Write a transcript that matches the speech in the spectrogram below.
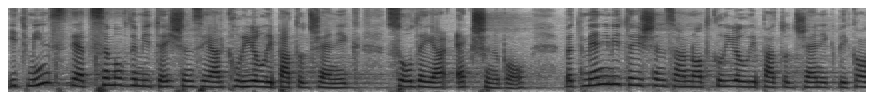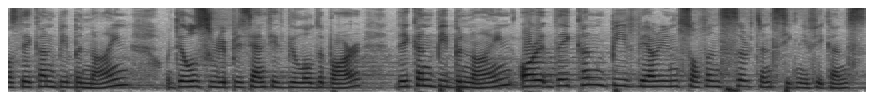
It means that some of the mutations, they are clearly pathogenic, so they are actionable. But many mutations are not clearly pathogenic because they can be benign, those represented below the bar. They can be benign or they can be variants of uncertain significance.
